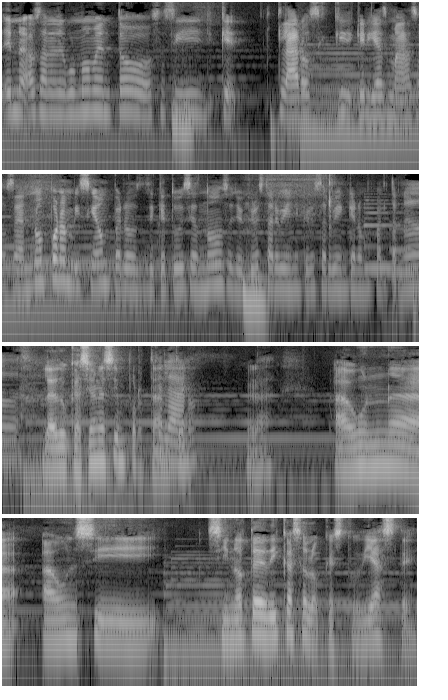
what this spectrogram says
en, o sea, en algún momento, o sea, sí, que claro, sí que querías más, o sea, no por ambición, pero de que tú decías, no, o sea, yo quiero estar bien, yo quiero estar bien, que no me falta nada. La educación es importante, Claro. ¿verdad? Aún, ah, aún si, si no te dedicas a lo que estudiaste,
